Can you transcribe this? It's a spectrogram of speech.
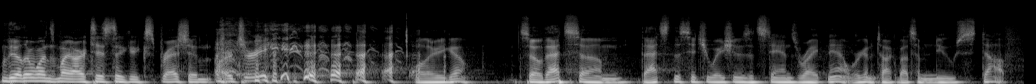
The other one's my artistic expression, archery. Well, there you go. So that's um, that's the situation as it stands right now. We're going to talk about some new stuff.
